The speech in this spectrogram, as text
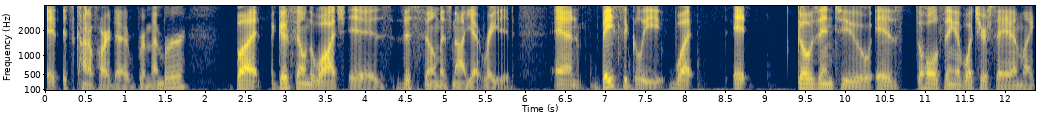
it, it's kind of hard to remember. But a good film to watch is this film is not yet rated. And basically what it goes into is the whole thing of what you're saying like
